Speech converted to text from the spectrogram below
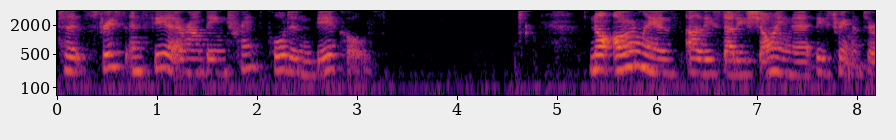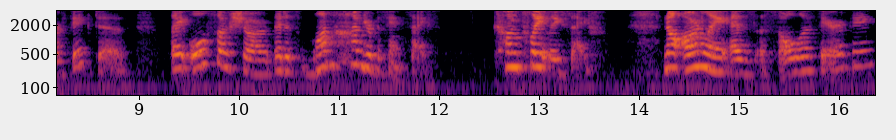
to stress and fear around being transported in vehicles. Not only is, are these studies showing that these treatments are effective, they also show that it's 100% safe, completely safe not only as a solo therapy,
